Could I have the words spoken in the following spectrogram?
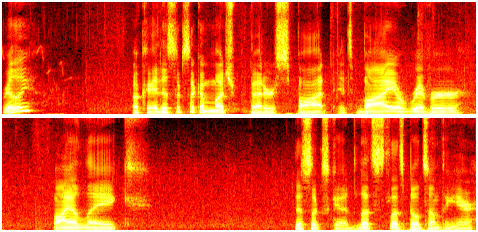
Really? Okay, this looks like a much better spot. It's by a river, by a lake. This looks good. Let's let's build something here.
